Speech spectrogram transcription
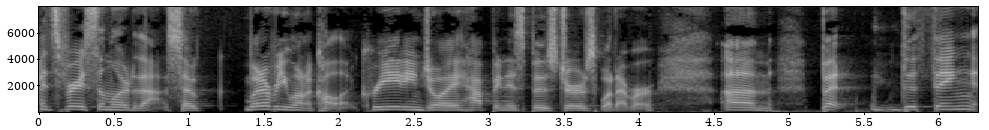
it's very similar to that. So whatever you want to call it, creating joy, happiness boosters, whatever. Um, but the thing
